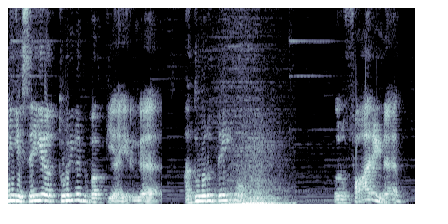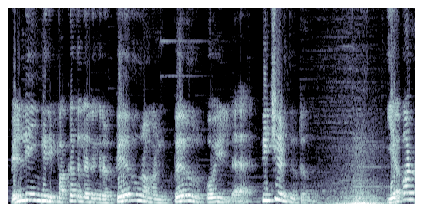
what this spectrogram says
நீங்க செய்யற தொழிலுக்கு பக்தியா இருங்க அது ஒரு தெய்வம். ஒரு ஃபாரினர் வெள்ளியங்கிரி பக்கத்துல இருக்கிற பேரூர் அம்மன் பேரூர் கோயில்ல பிச்சை எடுத்துக்கிட்டு இருந்தான். எவன்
